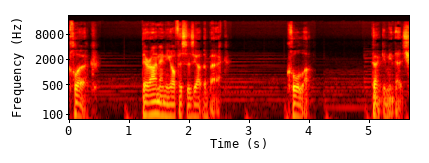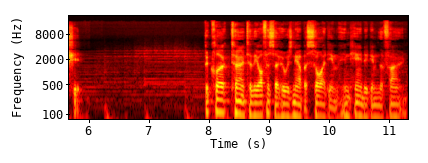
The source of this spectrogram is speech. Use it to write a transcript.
Clerk, there aren't any officers out the back. Caller, don't give me that shit. The clerk turned to the officer who was now beside him and handed him the phone.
